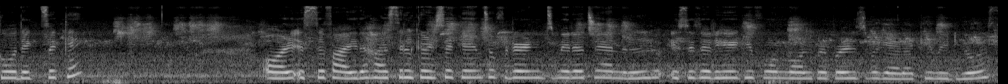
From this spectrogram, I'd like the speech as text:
को देख सकें और इससे फ़ायदा हासिल कर सकें। तो फ्रेंड्स मेरा चैनल इसी तरीके की फ़ोन वॉलपेपर्स वगैरह की वीडियोस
